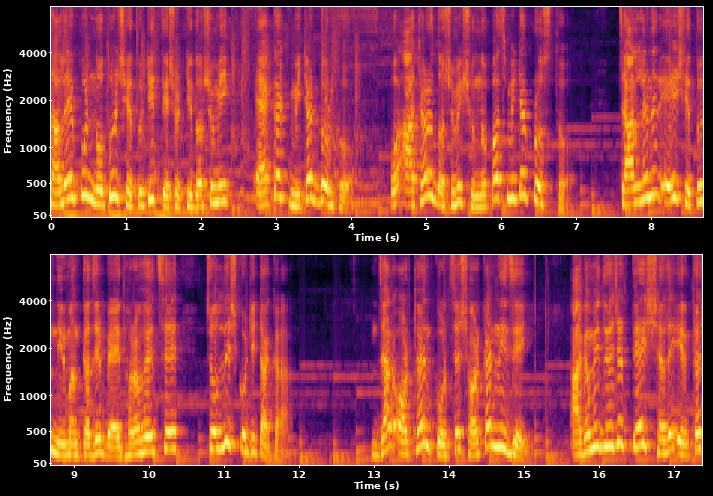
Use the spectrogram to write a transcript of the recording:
সালেহপুর নতুন সেতুটি তেষট্টি দশমিক এক আট মিটার দৈর্ঘ্য ও আঠারো দশমিক শূন্য পাঁচ মিটার প্রস্থ। চার লেনের এই সেতু নির্মাণ কাজের ব্যয় ধরা হয়েছে চল্লিশ কোটি টাকা। যার অর্থায়ন করছে সরকার নিজেই। আগামী দুই হাজার তেইশ সালে এর কাজ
